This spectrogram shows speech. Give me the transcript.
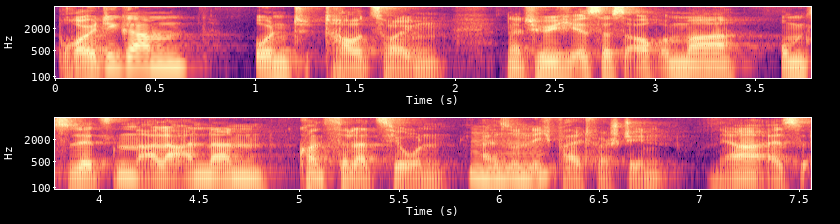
Bräutigam und Trauzeugen. Natürlich ist es auch immer umzusetzen in alle anderen Konstellationen. Also nicht falsch verstehen. Ja, also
